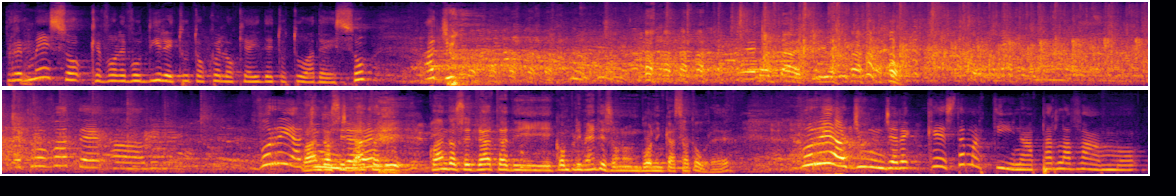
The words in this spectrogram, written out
premesso che volevo dire tutto quello che hai detto tu adesso, aggiungo... e provate a... Vorrei Quando si, tratta aggiungere, di, quando si tratta di complimenti sono un buon incassatore. eh? vorrei aggiungere che stamattina parlavamo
